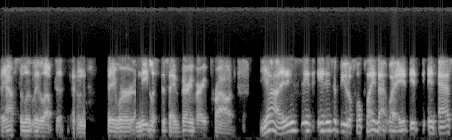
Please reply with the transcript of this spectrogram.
They absolutely loved it. And they were, needless to say, very, very proud. Yeah, it is. It, it is a beautiful play that way. It, it it asks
